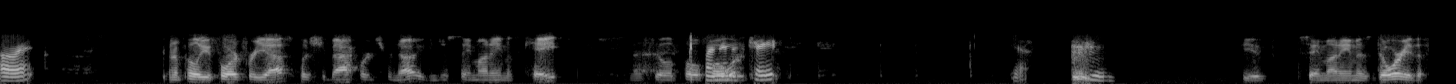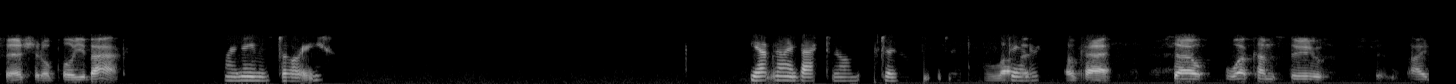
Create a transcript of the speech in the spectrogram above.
All right. Going to pull you forward for yes. Push you backwards for no. You can just say, "My name is Kate." And feel a pull My forward. name is Kate. Yes. If you say, "My name is Dory the fish," it'll pull you back. My name is Dory. Yep, now I'm back to normal to Love standard. it. Okay. So what comes through? I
